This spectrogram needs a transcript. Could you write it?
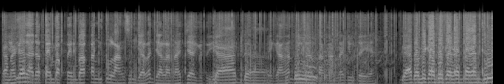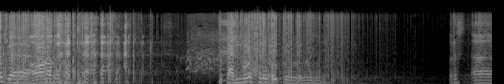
Karena Jadi kan nggak ada tembak-tembakan gitu langsung jalan-jalan aja gitu ya. nggak ada. Pegangan Itu pegangan tangan aja udah ya. nggak ada pegang-pegangan tangan juga. Oh, nggak ada. Bukan mukrib itu. Terus eh,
